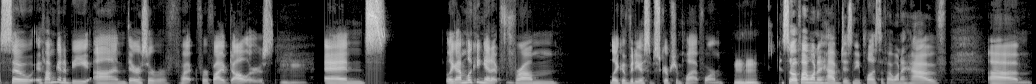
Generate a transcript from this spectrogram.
So if I'm going to be on their server for five dollars, Mm-hmm. and like I'm looking at it from like a video subscription platform. Mm-hmm. So if I want to have Disney Plus, if I want to have, um,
